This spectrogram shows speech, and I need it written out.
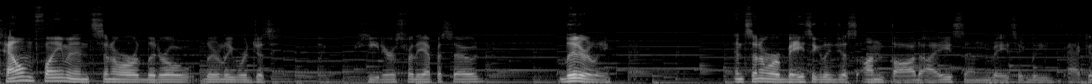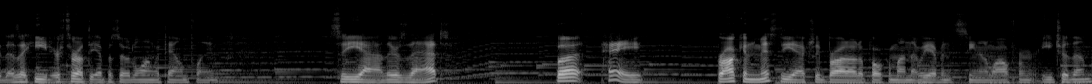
Talonflame and Incineroar literal, literally were just like, heaters for the episode. Literally, Incineroar basically just unthawed ice and basically acted as a heater throughout the episode along with Talonflame. So yeah, there's that. But hey, Brock and Misty actually brought out a Pokemon that we haven't seen in a while from each of them.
